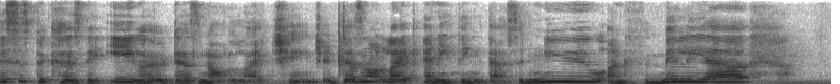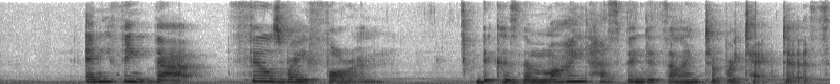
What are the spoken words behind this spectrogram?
this is because the ego does not like change. It does not like anything that's new, unfamiliar, anything that feels very foreign because the mind has been designed to protect us.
